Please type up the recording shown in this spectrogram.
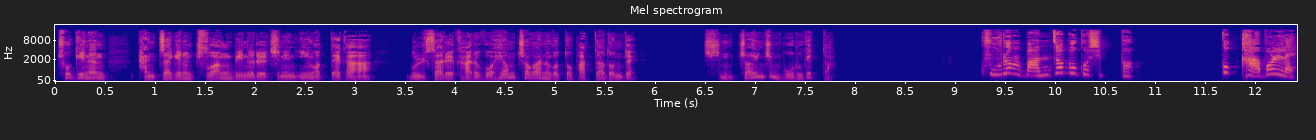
초기는 반짝이는 주황 비늘을 지닌 잉어떼가 물살을 가르고 헤엄쳐가는 것도 봤다던데 진짜인지 모르겠다. 구름 만져보고 싶어. 꼭 가볼래.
